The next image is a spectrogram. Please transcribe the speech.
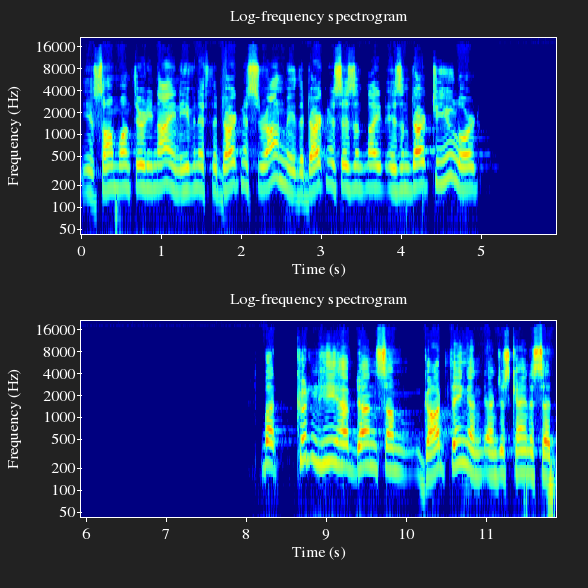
You know, Psalm 139 even if the darkness surround me, the darkness isn't, night, isn't dark to you, Lord. But couldn't he have done some God thing and, and just kind of said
